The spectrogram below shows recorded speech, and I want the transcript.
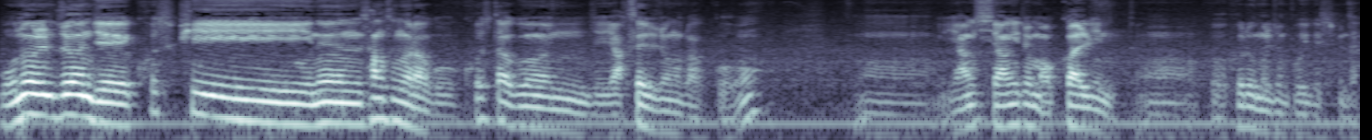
오늘도 이제 코스피는 상승을 하고 코스닥은 이제 약세 조정을 받고 어, 양시장이 좀 엇갈린 어, 그 흐름을 좀 보이고 있습니다.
